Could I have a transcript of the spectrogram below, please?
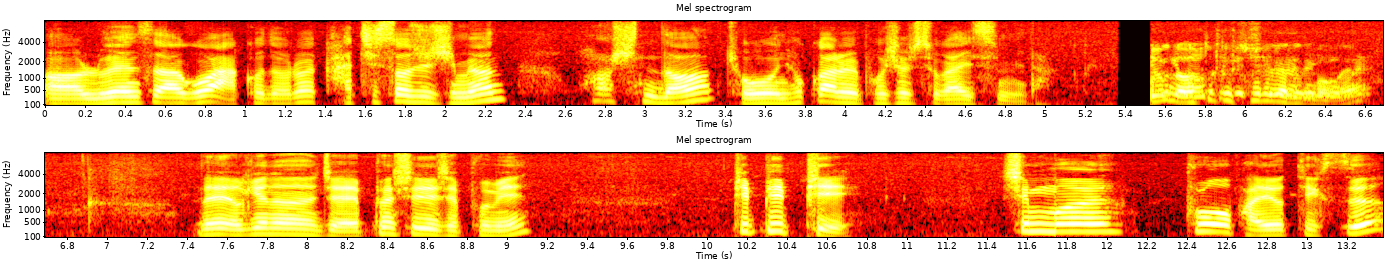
어, 루엔스하고 아쿠도를 같이 써주시면 훨씬 더 좋은 효과를 보실 수가 있습니다. 여기는 어떻게 처리가 된 건가요? 네, 여기는 이제 FNC 제품인 PPP 식물 프로바이오틱스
